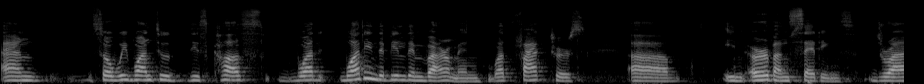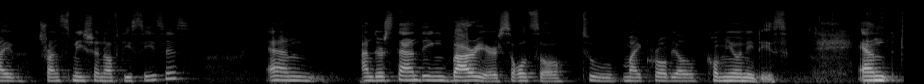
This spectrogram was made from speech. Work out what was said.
And so we want to discuss what, what in the built environment, what factors uh, in urban settings drive transmission of diseases, and understanding barriers also to microbial communities. And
